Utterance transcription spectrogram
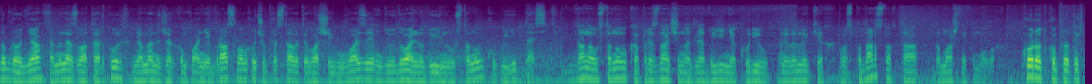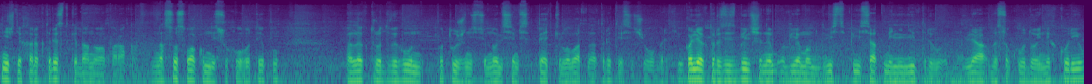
Доброго дня. Мене звати Артур, я менеджер компанії Браслав. Хочу представити вашій увазі індивідуальну доїльну установку УІД 10. Дана установка призначена для доїння корів в невеликих господарствах та домашніх умовах. Коротко про технічні характеристики даного апарата. Насос вакуумний сухого типу, електродвигун потужністю 0,75 кВт на 3000 обертів, колектор зі збільшеним об'ємом 250 мл для висоководойних корів.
